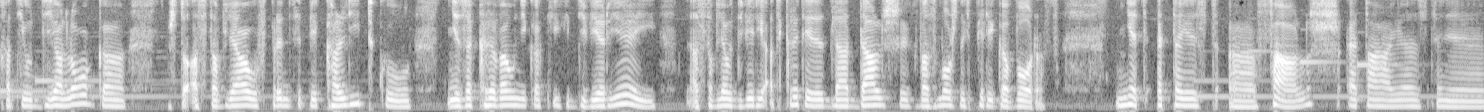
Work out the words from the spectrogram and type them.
хотел диалога, что оставлял, в принципе, калитку, не закрывал никаких дверей, оставлял двери открытые для дальших возможных переговоров. Нет, это есть э, фальш, это есть э,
